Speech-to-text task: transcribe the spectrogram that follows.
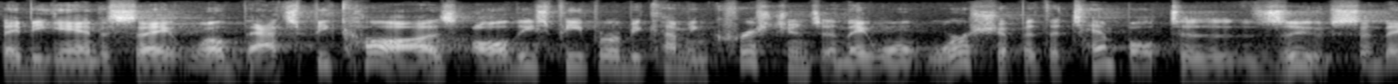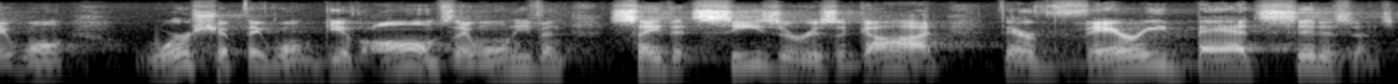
they began to say, well, that's because all these people are becoming Christians and they won't worship at the temple to Zeus and they won't worship, they won't give alms, they won't even say that Caesar is a god. They're very bad citizens.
